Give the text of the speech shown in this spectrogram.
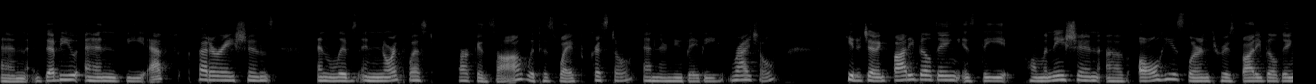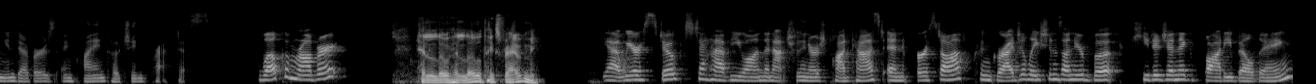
and WNBF federations and lives in Northwest Arkansas with his wife, Crystal, and their new baby, Rigel. Ketogenic bodybuilding is the culmination of all he has learned through his bodybuilding endeavors and client coaching practice. Welcome, Robert. Hello, hello. Thanks for having me. Yeah, we are stoked to have you on the Naturally Nourished podcast. And first off, congratulations on your book, Ketogenic Bodybuilding.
